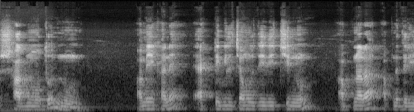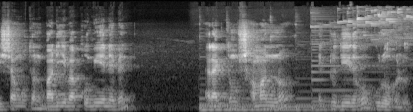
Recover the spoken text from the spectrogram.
স্বাদ মতো নুন। আমি এখানে এক টেবিল চামচ দিয়ে দিচ্ছি নুন। আপনারা আপনাদের হিসাব মতন বাড়িয়ে বা কমিয়ে নেবেন। আর একদম সামান্য একটু দিয়ে দেবো গুঁড়ো হলুদ।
